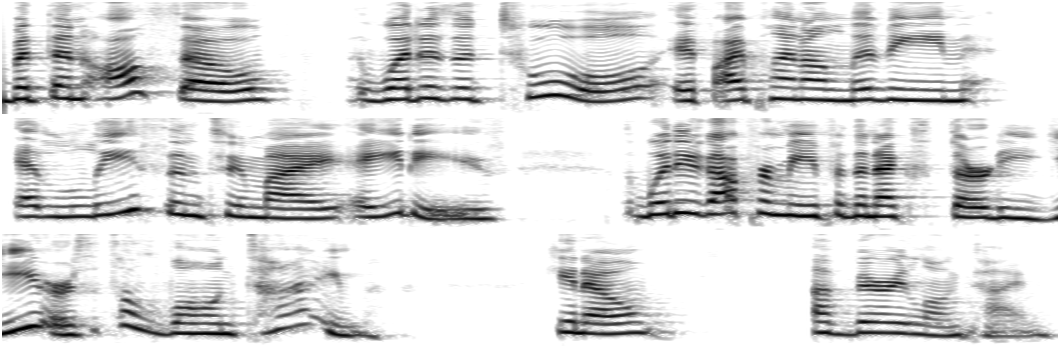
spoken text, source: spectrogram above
But then also, what is a tool if I plan on living at least into my 80s? What do you got for me for the next 30 years? It's a long time, you know, a very long time.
